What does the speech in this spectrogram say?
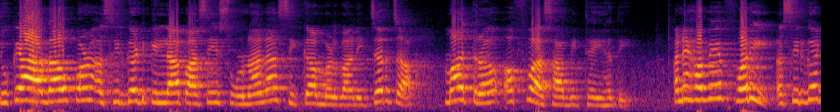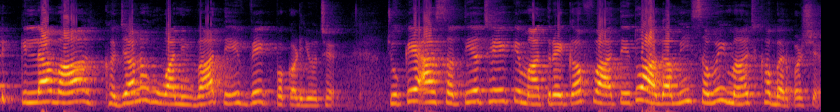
જોકે આ અગાઉ પણ અસીરગઢ કિલ્લા પાસે સોનાના સિક્કા મળવાની ચર્ચા માત્ર અફવા સાબિત થઈ હતી. અને હવે ફરી અસીરગઢ કિલ્લામાં ખજાનો હોવાની વાતે વેગ પકડ્યો છે. જોકે આ સત્ય છે કે માત્ર એક અફવા તે તો આગામી સમયમાં જ ખબર પડશે.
